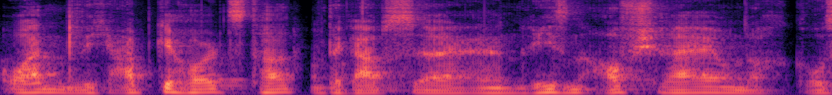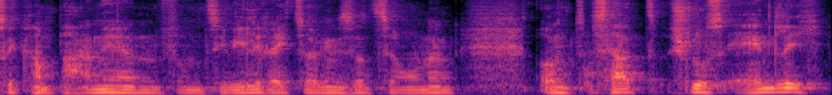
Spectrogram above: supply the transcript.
ordentlich abgeholzt hat. Und da gab es äh, einen riesen Aufschrei und auch große Kampagnen von Zivilrechtsorganisationen. Und es hat schlussendlich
